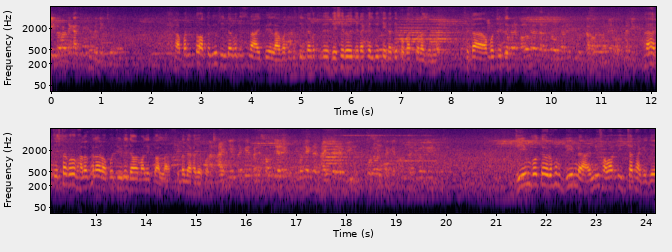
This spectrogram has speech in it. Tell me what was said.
এই দেখছেন আপাতত অত কিছু চিন্তা করতেছি না আইপিএল আপাতত চিন্তা করতেছি যে দেশের হয়ে যেটা খেলতেছি এটাতে ফোকাস করার জন্য। সেটা অপরচুনিটি মানে হ্যাঁ চেষ্টা করো ভালো খেলার অপরচুনিটি দেওয়ার মালিক তো আল্লাহ সেটা দেখা যাবে মানে ড্রিম ড্রিম বলতে ওরকম ড্রিম না এমনি সবার তো ইচ্ছা থাকে যে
